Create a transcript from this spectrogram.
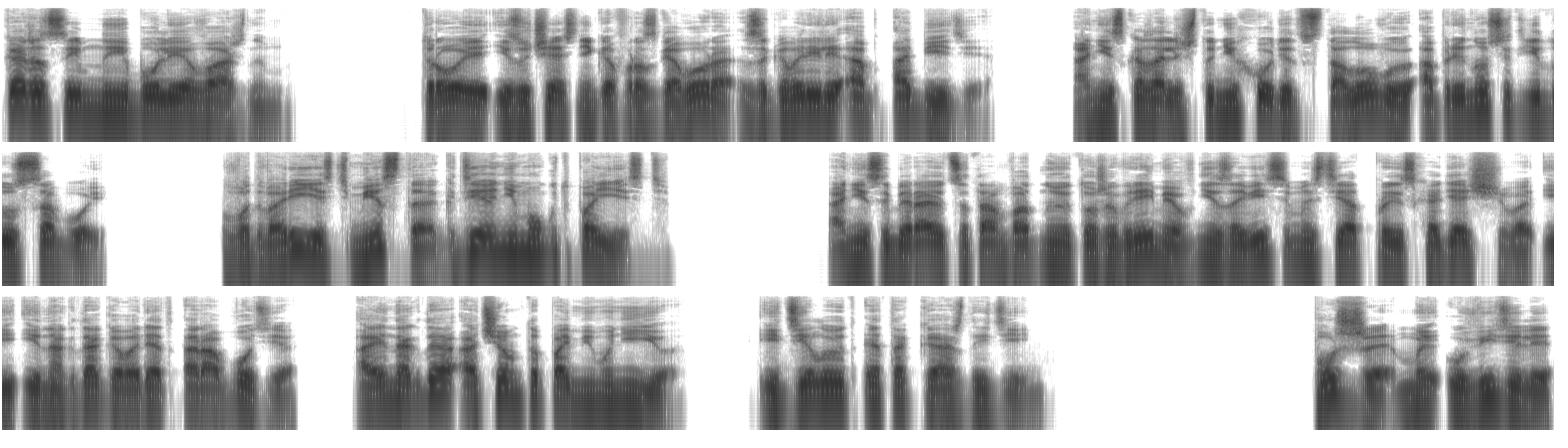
кажется им наиболее важным. Трое из участников разговора заговорили об обеде. Они сказали, что не ходят в столовую, а приносят еду с собой. Во дворе есть место, где они могут поесть. Они собираются там в одно и то же время вне зависимости от происходящего и иногда говорят о работе, а иногда о чем-то помимо нее, и делают это каждый день. Позже мы увидели,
